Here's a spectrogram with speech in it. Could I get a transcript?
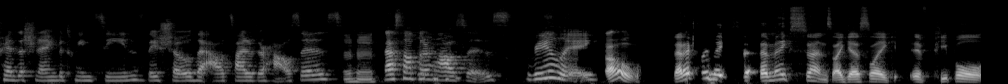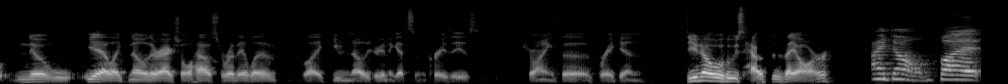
transitioning between scenes, they show the outside of their houses. hmm That's not their Mhm. houses. Really? Oh, that actually makes that makes sense. I guess like if people know, yeah, like know their actual house or where they live, like you know that you're gonna get some crazies trying to break in. Do you know whose houses they are? I don't, but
